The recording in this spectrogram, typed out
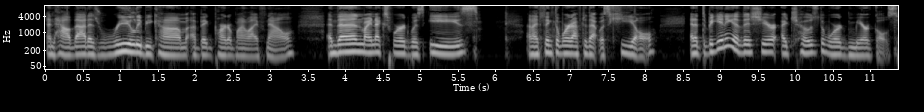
and how that has really become a big part of my life now. And then my next word was ease. And I think the word after that was heal. And at the beginning of this year, I chose the word miracles.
